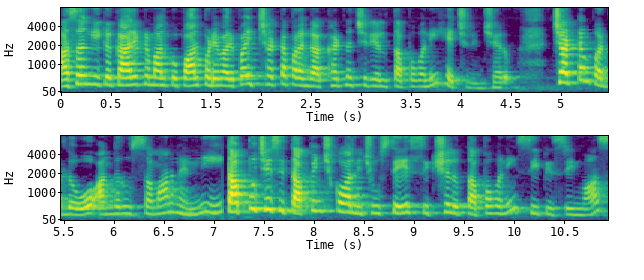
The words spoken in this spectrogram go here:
అసాంఘిక కార్యక్రమాలకు పాల్పడే వారిపై చట్టపరంగా కఠిన చర్యలు తప్పవని హెచ్చరించారు. చట్టం పరిధిలో అందరూ సమానమని తప్పు చేసి తప్పించుకోవాలని చూస్తే శిక్షలు తప్పవని సిపి శ్రీనివాస్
